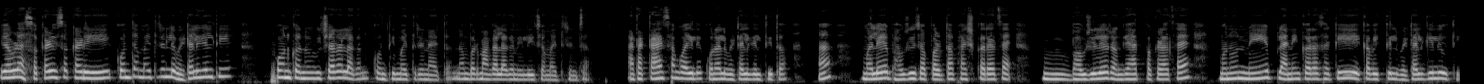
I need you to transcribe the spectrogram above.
एवढ्या सकाळी सकाळी कोणत्या मैत्रिणीला भेटायला गेली ती फोन करून विचारावं लागेल कोणती मैत्रीण आहे तर. नंबर मागा लागेल इलीच्या मैत्रिणीचा. आता काय सांगू आईले कोणाला भेटायला गेली तिथं हां? मला भाऊजीचा पर्दाफाश करायचा आहे भाऊजीला रंगे हात पकडायचा आहे म्हणून मी प्लॅनिंग करायसाठी एका व्यक्तीला भेटायला गेली होती.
